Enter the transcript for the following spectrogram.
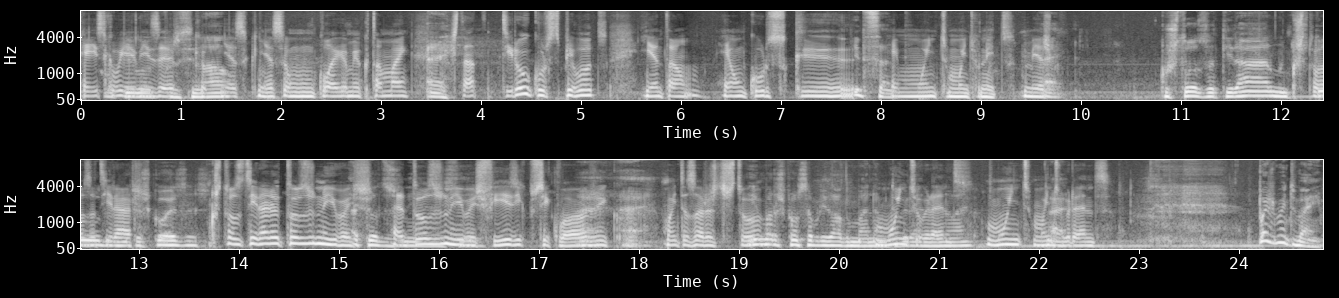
É isso que eu ia dizer. Que eu conheço, conheço um colega meu que também É. está, tirou o curso de piloto e então é um curso que é muito, muito bonito mesmo. É. Custoso a tirar, muito Custoso a tirar. muitas coisas. Gostoso de tirar a todos os níveis. A todos os a níveis, todos os níveis, físico, psicológico, É, é. muitas horas de E estudo. uma responsabilidade humana muito, muito grande, não é? muito, muito É. grande. Pois muito bem.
